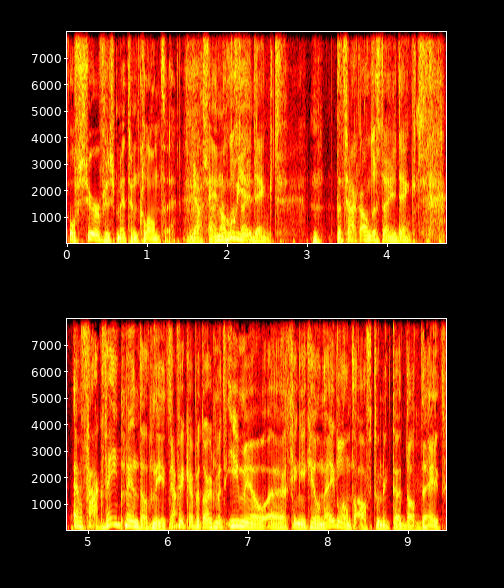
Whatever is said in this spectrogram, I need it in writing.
of service met hun klanten. Ja, en dan je denkt. Wat Vaak anders dan je denkt. en vaak weet men dat niet. Ik heb het ooit met e-mail, eh, ging ik heel Nederland af toen ik dat, dat deed.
